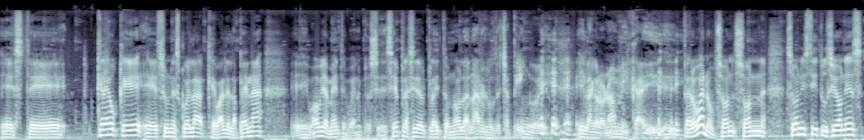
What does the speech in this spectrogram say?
Este, creo que es una escuela que vale la pena. Eh, obviamente, bueno, pues eh, siempre ha sido el pleito, ¿no? La los de Chapingo y, la agronómica. Y, pero bueno, son, son, son instituciones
